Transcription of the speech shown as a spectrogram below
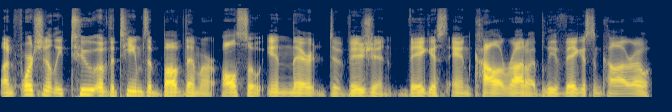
Unfortunately, two of the teams above them are also in their division, Vegas and Colorado. I believe Vegas and Colorado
